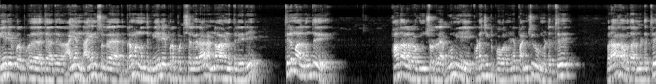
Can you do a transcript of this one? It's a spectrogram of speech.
மேலே புறப்பு அது அயன் அயன் சொல்கிற பிரம்மன் வந்து மேலே புறப்பட்டு செல்கிறார். அன்னவாகனத்தில் ஏறி திருமால் வந்து பாதாள லோகம்னு சொல்கிற பூமியை குடைஞ்சிட்டு வழியாக பஞ்சுரூபம் எடுத்து வராக அவதாரம் எடுத்து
